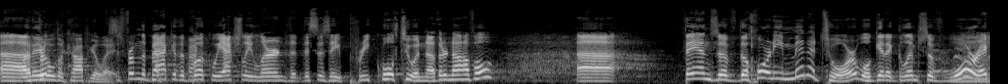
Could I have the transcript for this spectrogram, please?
Uh, Unable from- to copulate. This is from the back of the book. We actually learned that this is a prequel to another novel. Uh, fans of The Horny Minotaur will get a glimpse of Warwick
